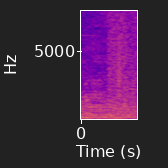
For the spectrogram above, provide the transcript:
down.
